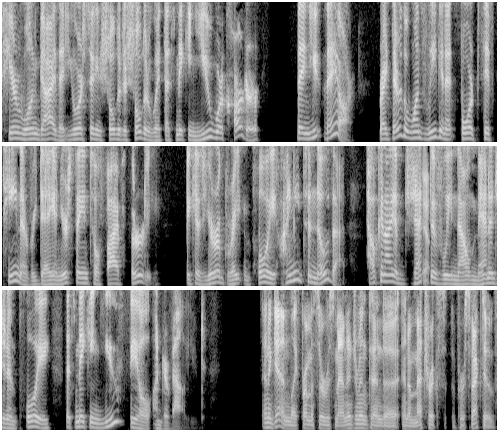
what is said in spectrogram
tier one guy that you are sitting shoulder to shoulder with that's making you work harder than you they are? Right? They're the ones leaving at 4:15 every day and you're staying till 5:30 because you're a great employee. I need to know that. How can I objectively now manage an employee that's making you feel undervalued? And again, like from a service management and a, and a metrics perspective,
